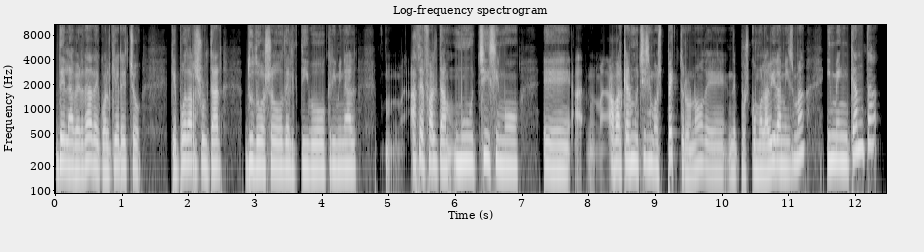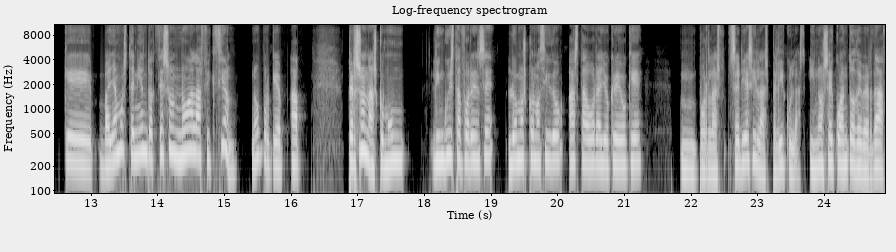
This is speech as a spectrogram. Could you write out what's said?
de la verdad de cualquier hecho que pueda resultar dudoso, delictivo, criminal. Hace falta muchísimo eh, abarcar muchísimo espectro, ¿no? Pues como la vida misma. Y me encanta que vayamos teniendo acceso no a la ficción, ¿no? Porque a personas como un lingüista forense lo hemos conocido hasta ahora, yo creo que mm, por las series y las películas. Y no sé cuánto de verdad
